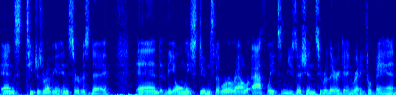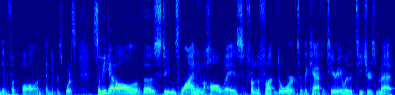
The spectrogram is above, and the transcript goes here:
and the teachers were having an in service day and the only students that were around were athletes and musicians who were there getting ready for band and football and, and, different sports. So he got all of those students lining the hallways from the front door to the cafeteria where the teachers met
